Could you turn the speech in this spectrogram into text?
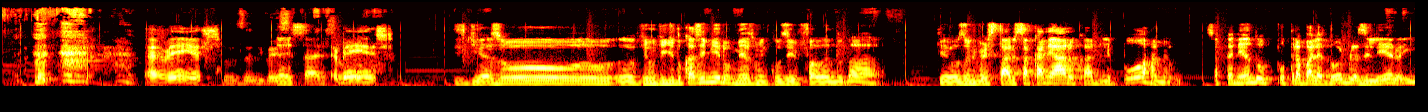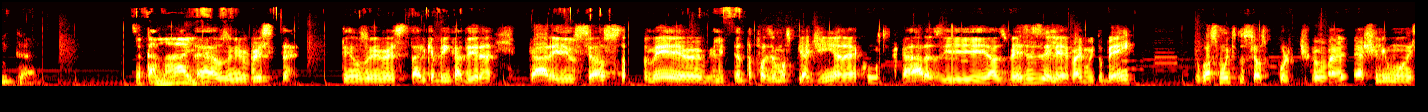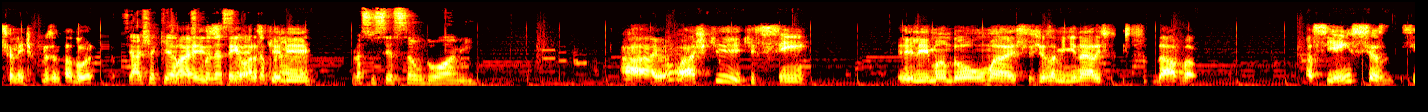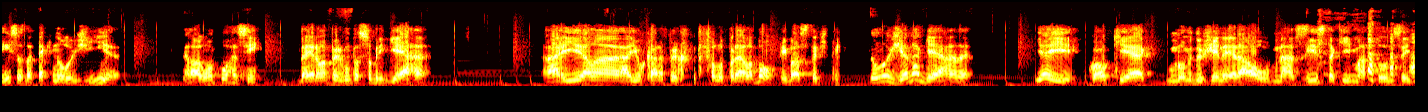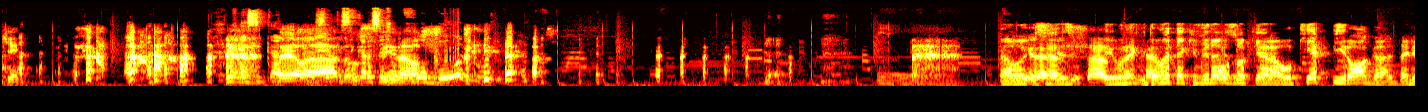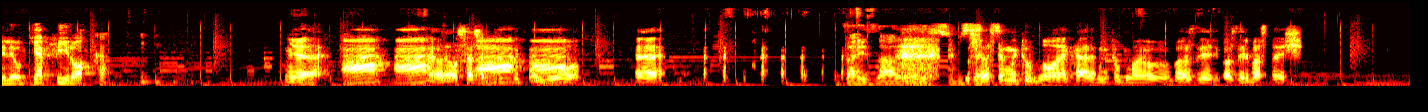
É bem isso. Os universitários. É são- bem isso. Esses dias o... eu vi um vídeo do Casimiro mesmo, inclusive, falando da. Que os universitários sacanearam o cara. Ele, porra, meu, sacaneando o trabalhador brasileiro aí, cara. Sacanagem. É, os universitários. Tem uns universitários que é brincadeira, né? Cara, e o Celso também, ele tenta fazer umas piadinhas, né, com os caras, e às vezes ele vai muito bem. Eu gosto muito do Celso Portiolli, acho ele um excelente apresentador. Você acha que é uma Mas tem horas que pra, ele- pra sucessão do homem? Ah, eu acho que, que sim. Ele mandou uma. Esses dias a menina ela estudava as ciências, ciências da tecnologia. Ela, alguma porra assim. Daí era uma pergunta sobre guerra. Aí ela. Aí o cara pergunta, falou pra ela: Bom, tem bastante tecnologia na guerra, né? E aí, qual que é o nome do general nazista que matou não sei quem? Esse cara, Daí ela, não "Ah, esse não cara sei, seja um não." robô. Não, esses dias um, né, um até que viralizou que era o que é piroga? Daí ele leu o que é piroca. É. Ah, ah, Não, o Celso Ah, é ah. bom. É, essa risada dele. o Santos. É muito bom, né, cara? Muito bom. Eu gosto dele, gosto dele bastante.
